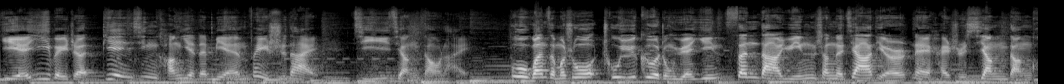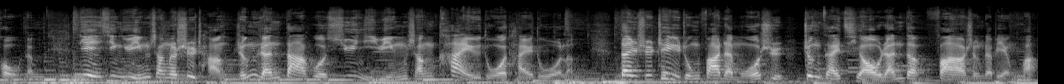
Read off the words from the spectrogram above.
也意味着电信行业的免费时代即将到来。不管怎么说，出于各种原因，三大运营商的家底儿那还是相当厚的。电信运营商的市场仍然大过虚拟运营商太多太多了。但是这种发展模式正在悄然地发生着变化。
